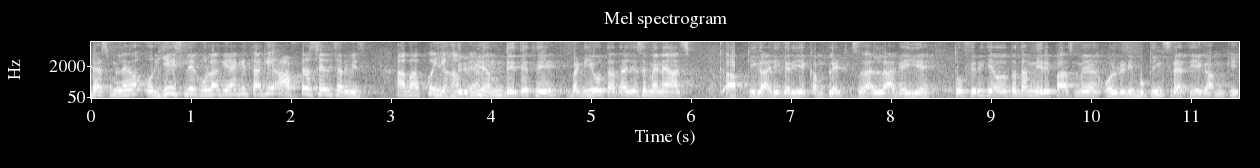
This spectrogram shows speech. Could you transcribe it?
बेस्ट मिलेगा और ये इसलिए खोला गया कि ताकि आफ्टर सेल सर्विस अब आपको यहाँ पे भी हम देते थे बट ये होता था जैसे मैंने आज आपकी गाड़ी करिए कंप्लेंट कल आ गई है। तो फिर क्या होता था, मेरे पास में ऑलरेडी बुकिंग्स रहती है काम की।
